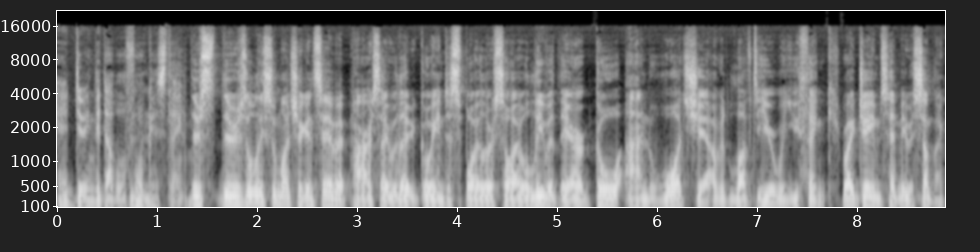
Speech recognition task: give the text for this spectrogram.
uh, doing the double focus thing. There's there's only so much I can say about Parasite without going into spoilers, so I will leave it there. Go and watch it. I would love to hear what you think. Right, James, hit me with something.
